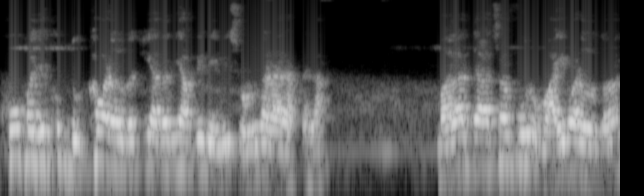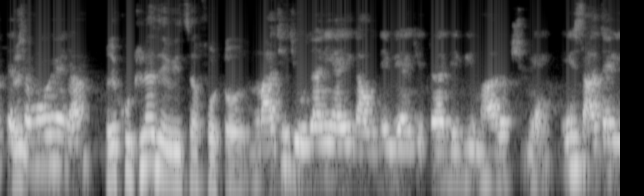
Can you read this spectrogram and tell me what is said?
खूप म्हणजे खूप दुःख वाटत होतं की आता ती आपली देवी सोडून जाणार आहे आपल्याला. मला त्याचं खूप वाईट वाटत होतं. त्याच्यामुळे ना म्हणजे कुठल्या देवीचा फोटो? माझी जीवदानी आहे गावदेवी आहे चित्रादेवी महालक्ष्मी आहे हे सात जणी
